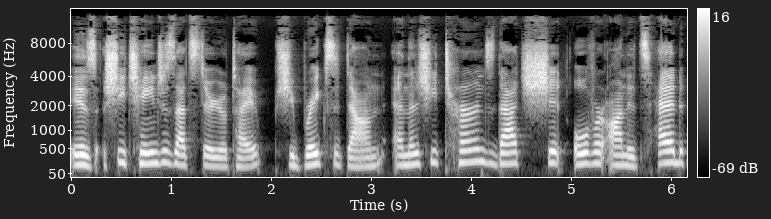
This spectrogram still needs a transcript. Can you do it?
is she changes that stereotype, she breaks it down, and then she turns that shit over on its head,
